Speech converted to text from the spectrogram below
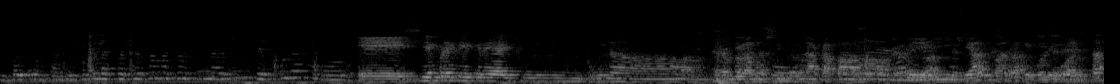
y por- O sea, tú sí que las puedes hacer una, una textura o. Eh, siempre que creáis un- una, digamos, una capa eh, inicial, ¿vale? Que puede ser esta,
